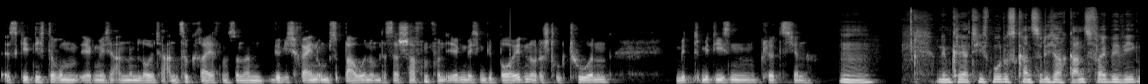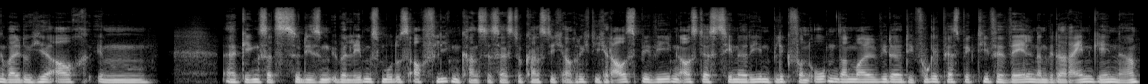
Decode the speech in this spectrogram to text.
es geht nicht darum, irgendwelche anderen Leute anzugreifen, sondern wirklich rein ums Bauen, um das Erschaffen von irgendwelchen Gebäuden oder Strukturen, mit, mit diesen Klötzchen. Mhm. Und im Kreativmodus kannst du dich auch ganz frei bewegen, weil du hier auch im äh, Gegensatz zu diesem Überlebensmodus auch fliegen kannst. Das heißt, du kannst dich auch richtig rausbewegen aus der Szenerie, einen Blick von oben dann mal wieder die Vogelperspektive wählen, dann wieder reingehen. Ja.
